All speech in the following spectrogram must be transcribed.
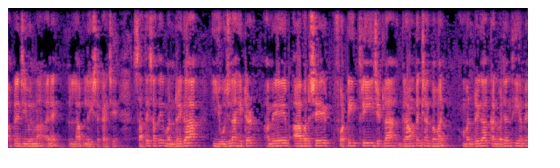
આપણે જીવનમાં એને લાભ લઈ શકાય છે. સાથે સાથે મનરેગા યોજના હેઠળ અમે આ વર્ષે ફોર્ટી થ્રી જેટલા ગ્રામ પંચાયત ભવન મનરેગા કન્વર્જનથી અમે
